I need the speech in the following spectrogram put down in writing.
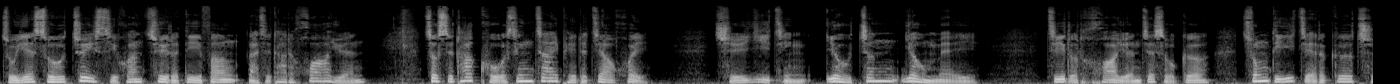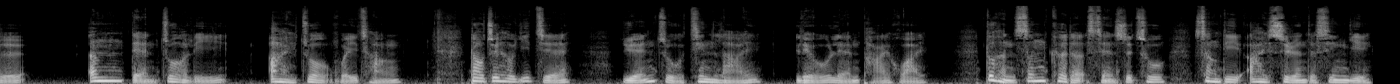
主耶稣最喜欢去的地方乃是他的花园，就是他苦心栽培的教会。其意境又真又美。《基督的花园》这首歌，从第一节的歌词“恩典作离，爱作回肠”，到最后一节“原主进来，流连徘徊”。都很深刻的显示出上帝爱世人的心意，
